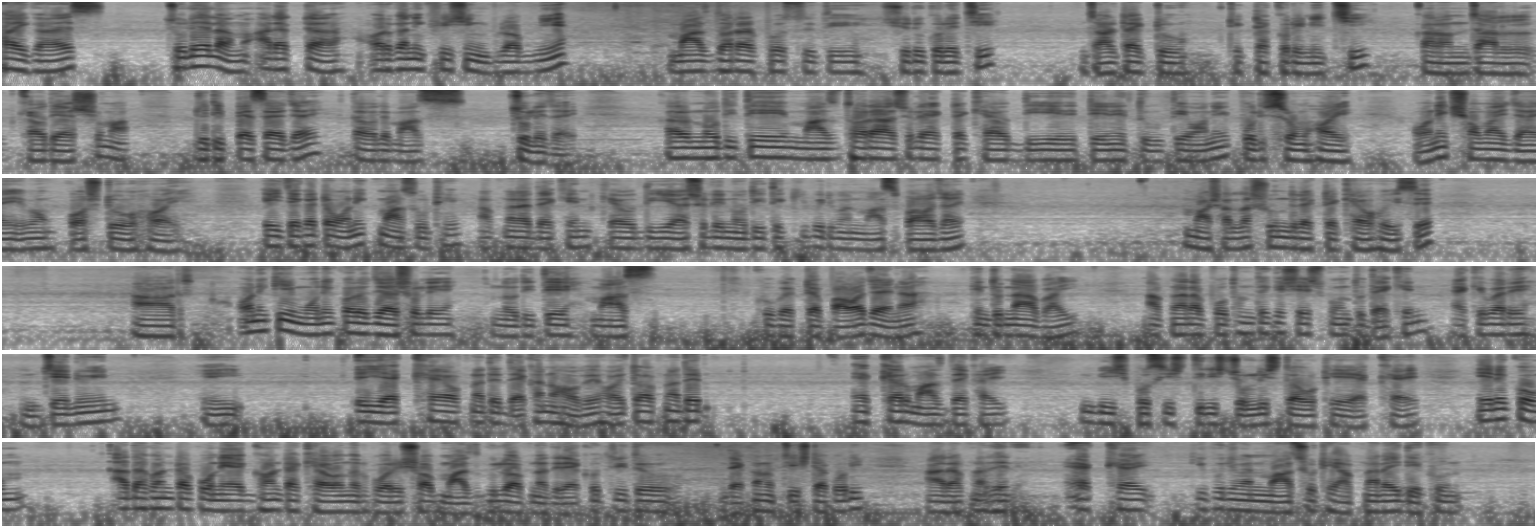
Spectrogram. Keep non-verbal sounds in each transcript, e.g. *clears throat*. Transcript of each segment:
Hi guys চলে এলাম আর একটা অর্গানিক ফিশিং ব্লগ নিয়ে। মাছ ধরার প্রস্তুতি শুরু করেছি। জালটা একটু ঠিকঠাক করে নিচ্ছি, কারণ জাল খেয়াও দেওয়ার সময় যদি পেঁচায় যায়, তাহলে মাছ চলে যায়। কারণ নদীতে মাছ ধরা আসলে একটা খেয়াও দিয়ে টেনে তুলতে অনেক পরিশ্রম হয়, অনেক সময় যায় এবং কষ্টও হয়। এই জায়গাটা অনেক মাছ ওঠে। আপনারা দেখেন কেউ দিয়ে আসলে নদীতে কি পরিমাণ মাছ পাওয়া যায়। মাশাল্লাহ সুন্দর একটা খেয়া হয়েছে। আর অনেকেই মনে করে যে আসলে নদীতে মাছ খুব একটা পাওয়া যায় না। কিন্তু না ভাই, আপনারা প্রথম থেকে শেষ পর্যন্ত দেখেন, একেবারে জেনুইন এই এই এক খেয়া আপনাদের দেখানো হবে। হয়তো আপনাদের এক খেয়ার মাছ দেখাই বিশ, পঁচিশ, তিরিশ, চল্লিশটা ওঠে, এক খায়। এরকম আধা ঘণ্টা, পৌনে এক ঘণ্টা খাওয়ানোর পরে সব মাছগুলো আপনাদের একত্রিত দেখানোর চেষ্টা করি। আর আপনাদের এক খায় কী পরিমাণ মাছ ওঠে আপনারাই দেখুন।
